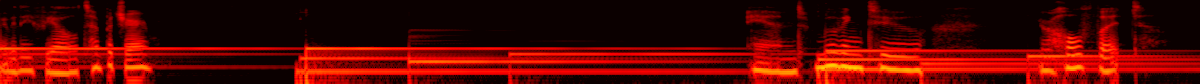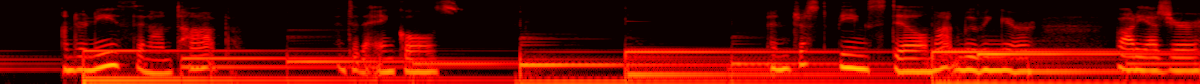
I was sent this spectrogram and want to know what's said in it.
Maybe they feel temperature. And moving to your whole foot underneath and on top, and to the ankles. And just being still, not moving your body as you're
